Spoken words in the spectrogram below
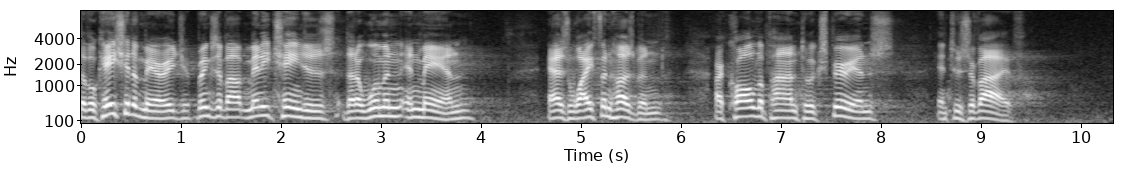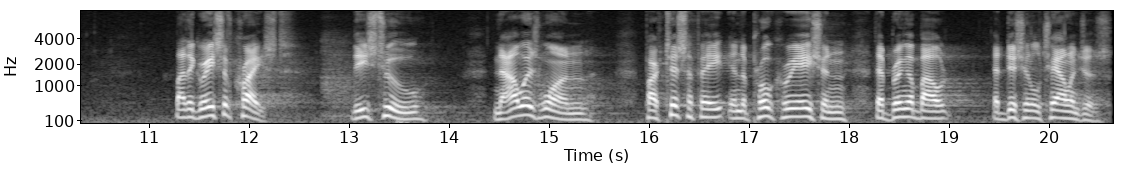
The vocation of marriage brings about many changes that a woman and man, as wife and husband, are called upon to experience and to survive. By the grace of Christ, these two now as one, participate in the procreation that bring about additional challenges.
